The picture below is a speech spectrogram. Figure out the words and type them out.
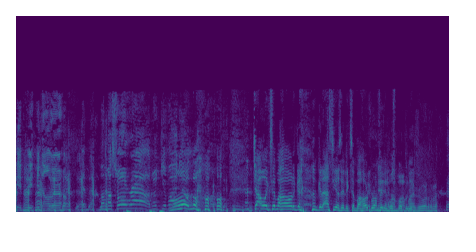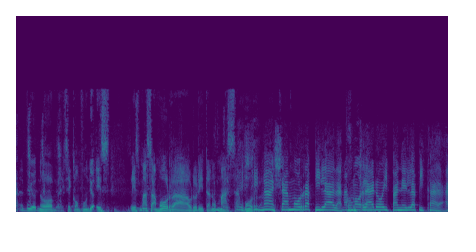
Eh, oh. Eh, mamazorra, no te vayas. No, no. Chao, ex embajador. Gracias, el ex embajador Bromfield en Voz Popular. Dios, no, hombre, se confundió. Es, es mazamorra, Aurorita, ¿no? Sí, Mazamorra. mazamorra pilada con claro y panela picada.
